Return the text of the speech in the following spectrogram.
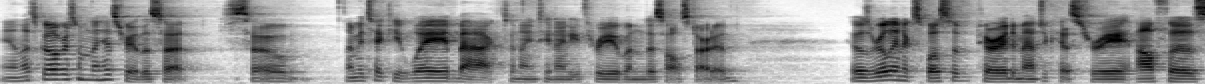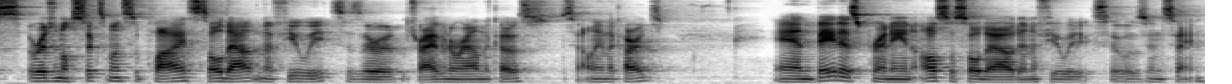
And let's go over some of the history of the set. So let me take you way back to 1993 when this all started. It was really an explosive period in Magic history. Alpha's original six month supply sold out in a few weeks as they were driving around the coast selling the cards. And Beta's printing also sold out in a few weeks. It was insane.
